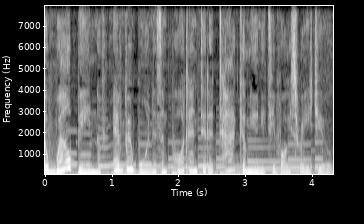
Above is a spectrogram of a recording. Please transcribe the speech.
The well being of everyone is important to the TAG Community Voice Radio.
